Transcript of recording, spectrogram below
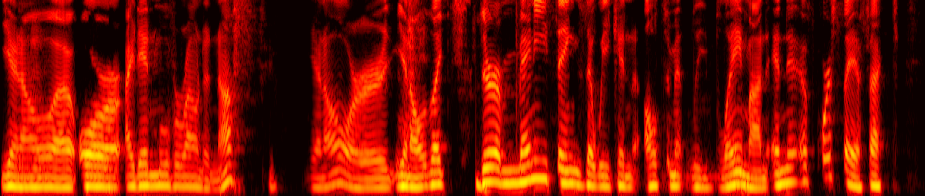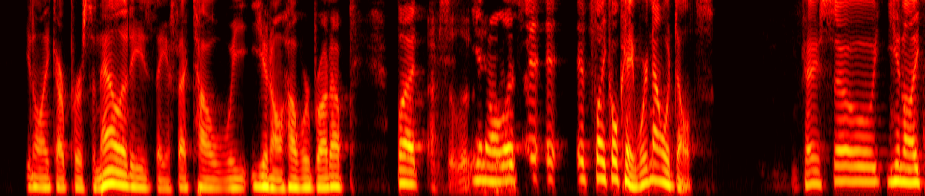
you mm-hmm. know, uh, or I didn't move around enough, you know, or you know, like there are many things that we can ultimately blame on, and of course they affect, you know, like our personalities, they affect how we, you know, how we're brought up. But absolutely, you know, let's. It, it's like okay, we're now adults, Okay. So, you know, like,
